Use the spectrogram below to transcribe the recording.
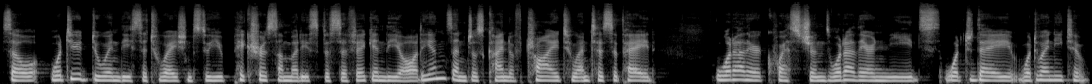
So, what do you do in these situations? Do you picture somebody specific in the audience and just kind of try to anticipate what are their questions, what are their needs, what do they, what do I need to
